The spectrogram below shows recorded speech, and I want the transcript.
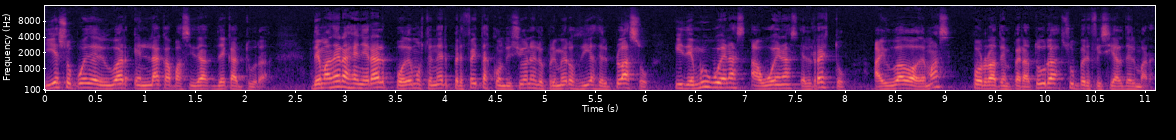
y eso puede ayudar en la capacidad de captura. De manera general, podemos tener perfectas condiciones los primeros días del plazo y de muy buenas a buenas el resto, ayudado además por la temperatura superficial del mar.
